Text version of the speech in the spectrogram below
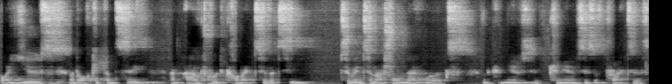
by use and occupancy and outward connectivity to international networks and community, communities of practice.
